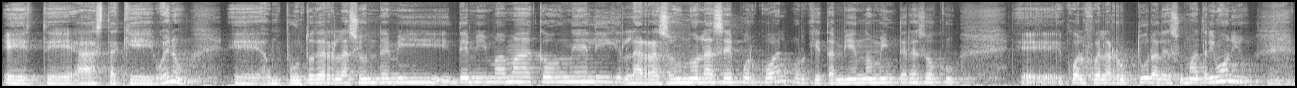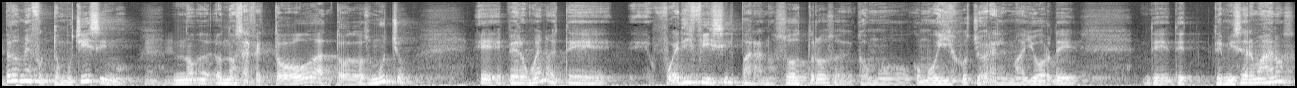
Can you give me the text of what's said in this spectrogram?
Este, hasta que, bueno, eh, a un punto de relación de mi, de mi mamá con él y la razón no la sé por cuál, porque también no me interesó con, eh, cuál fue la ruptura de su matrimonio, pero me afectó muchísimo, nos afectó a todos mucho. Eh, pero bueno, este, fue difícil para nosotros eh, como, como hijos, yo era el mayor de, de, de, mis hermanos,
